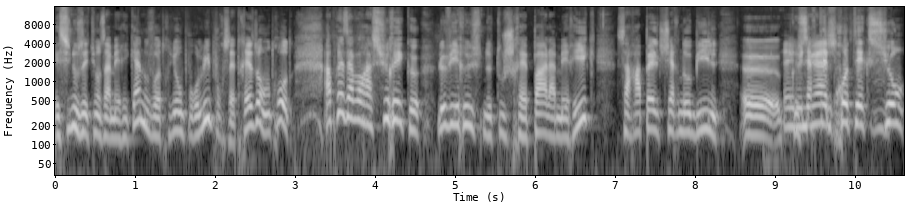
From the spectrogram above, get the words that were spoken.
et si nous étions américains, nous voterions pour lui pour cette raison, entre autres. Après avoir assuré que le virus ne toucherait pas l'Amérique, ça rappelle Tchernobyl euh, que certaines protections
